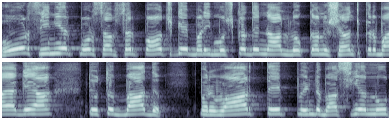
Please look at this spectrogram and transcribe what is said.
ਹੋਰ ਸੀਨੀਅਰ ਪੁਲਿਸ ਅਫਸਰ ਪਹੁੰਚ ਕੇ ਬੜੀ ਮੁਸ਼ਕਲ ਦੇ ਨਾਲ ਲੋਕਾਂ ਨੂੰ ਸ਼ਾਂਤ ਕਰਵਾਇਆ ਗਿਆ ਤੇ ਉਸ ਤੋਂ ਬਾਅਦ ਪਰਿਵਾਰ ਤੇ ਪਿੰਡ ਵਾਸੀਆਂ ਨੂੰ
